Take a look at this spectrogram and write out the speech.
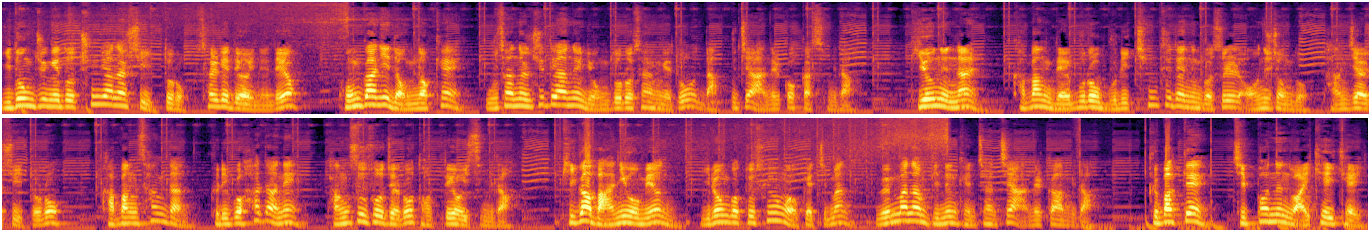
이동 중에도 충전할 수 있도록 설계되어 있는데요. 공간이 넉넉해 우산을 휴대하는 용도로 사용해도 나쁘지 않을 것 같습니다. 비 오는 날 가방 내부로 물이 침투되는 것을 어느 정도 방지할 수 있도록 가방 상단 그리고 하단에 방수 소재로 덧대어 있습니다. 비가 많이 오면 이런 것도 소용없겠지만 웬만한 비는 괜찮지 않을까 합니다. 그 밖에 지퍼는 YKK,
